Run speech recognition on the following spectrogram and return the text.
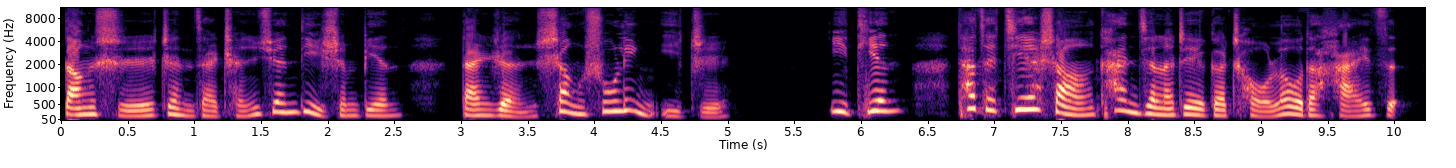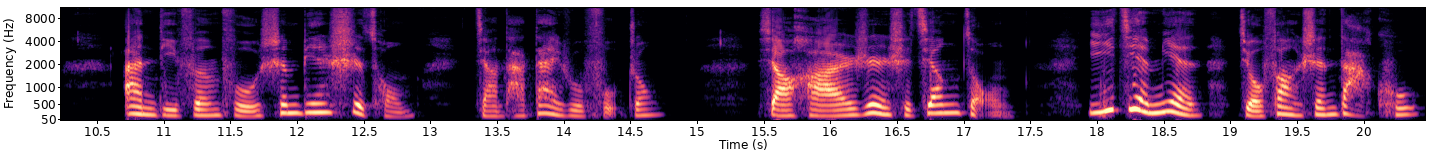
当时正在陈宣帝身边担任尚书令一职。一天，他在街上看见了这个丑陋的孩子，暗地吩咐身边侍从将他带入府中。小孩认识江总，一见面就放声大哭，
